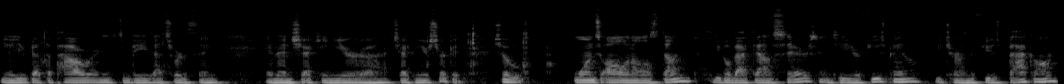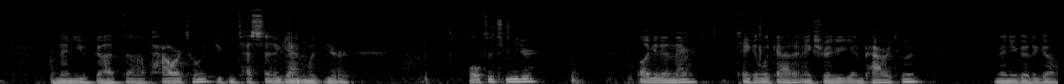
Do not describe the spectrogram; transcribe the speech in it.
you know, you've got the power where it needs to be, that sort of thing. And then checking your, uh, checking your circuit. So once all in all is done, you go back downstairs into your fuse panel, you turn the fuse back on, and then you've got uh, power to it. You can test it again with your voltage meter, plug it in there, take a look at it, make sure you're getting power to it, and then you're good to go.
